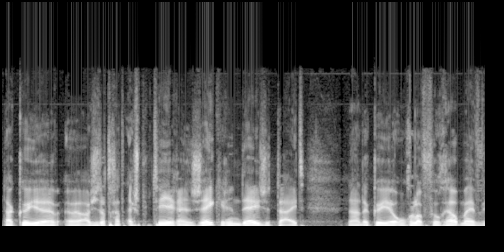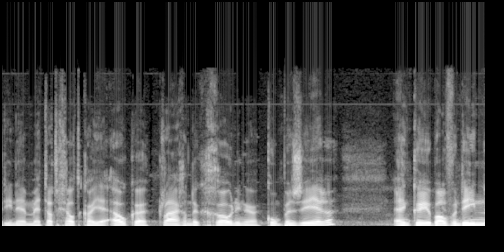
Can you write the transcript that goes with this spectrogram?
Daar kun je, uh, als je dat gaat exploiteren, en zeker in deze tijd, nou, daar kun je ongelooflijk veel geld mee verdienen. En met dat geld kan je elke klagende Groninger compenseren. En kun je bovendien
